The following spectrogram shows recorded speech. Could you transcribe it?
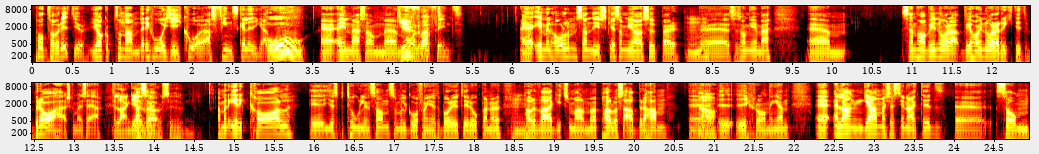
poddfavorit ju, Jakob Tonander i HJK, alltså finska ligan, Oh! eh, är med som eh, Gud vad målvakt. fint. Eh, Emil Holm, Sanddyske, som gör supersäsong, Mm. eh, är med. Ehm, sen har vi några, vi har ju några riktigt bra här ska man säga. Elanga Alltså, också. ja men Erik Karl, eh, Jesper Tolinsson som vill gå från Göteborg ut i Europa nu, Mm. Pavel Vagic i Malmö, Paulos Abraham eh, Ja. i, i Groningen, eh, Elanga, Manchester United, som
